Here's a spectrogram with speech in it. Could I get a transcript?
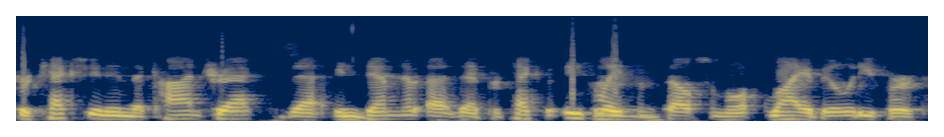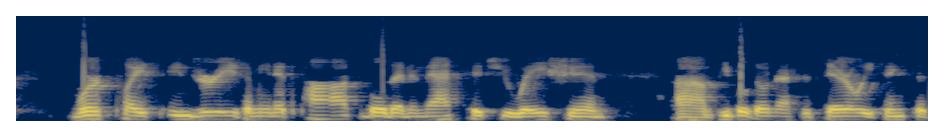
protection in the contract that indemn- uh, that protects insulates mm-hmm. themselves from liability for workplace injuries. I mean, it's possible that in that situation, um, people don't necessarily think that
